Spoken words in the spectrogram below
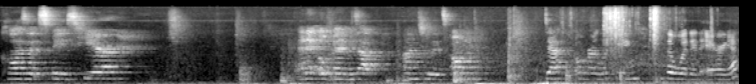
Closet space here. And it opens up onto its own deck overlooking the wooded area.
